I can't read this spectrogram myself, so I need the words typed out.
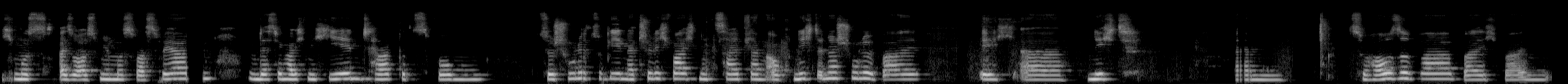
ich muss, also aus mir muss was werden. Und deswegen habe ich mich jeden Tag gezwungen, zur Schule zu gehen. Natürlich war ich eine Zeit lang auch nicht in der Schule, weil ich äh, nicht ähm, zu Hause war, weil ich war in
